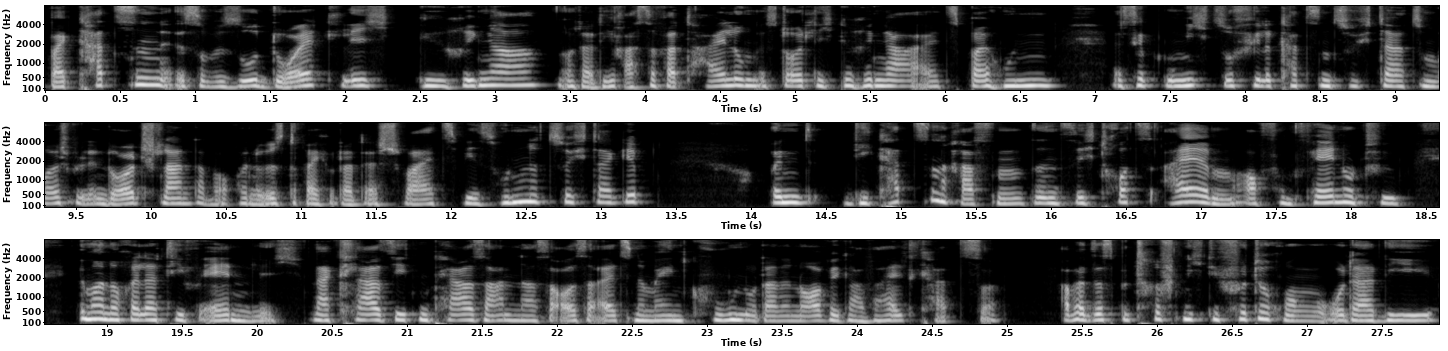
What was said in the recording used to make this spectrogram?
bei Katzen ist sowieso deutlich geringer oder die Rasseverteilung ist deutlich geringer als bei Hunden. Es gibt nicht so viele Katzenzüchter, zum Beispiel in Deutschland, aber auch in Österreich oder der Schweiz, wie es Hundezüchter gibt. Und die Katzenrassen sind sich trotz allem, auch vom Phänotyp, immer noch relativ ähnlich. Na klar sieht ein Perser anders aus als eine Maine Coon oder eine Norweger Waldkatze. Aber das betrifft nicht die Fütterung oder die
